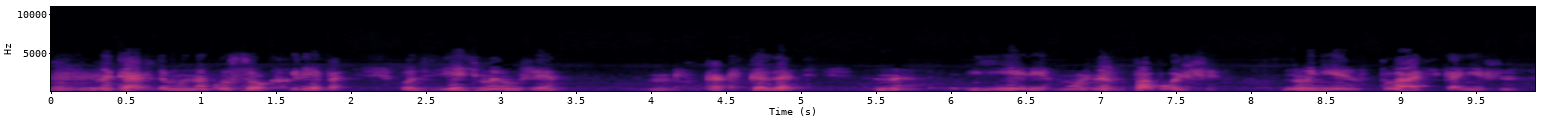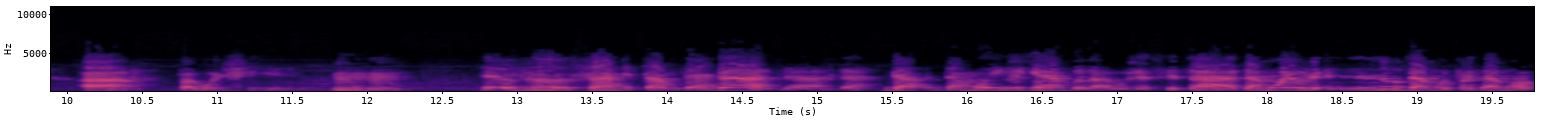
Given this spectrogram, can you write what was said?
угу. на каждому на кусок хлеба. Вот здесь мы уже, как сказать, ели можно побольше. Ну, не вплавь, конечно, а побольше ели. Угу. Ну, сами там, да? Да, да, да. да домой? Ну, я была уже сыта, домой уже, ну, домой про домой,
